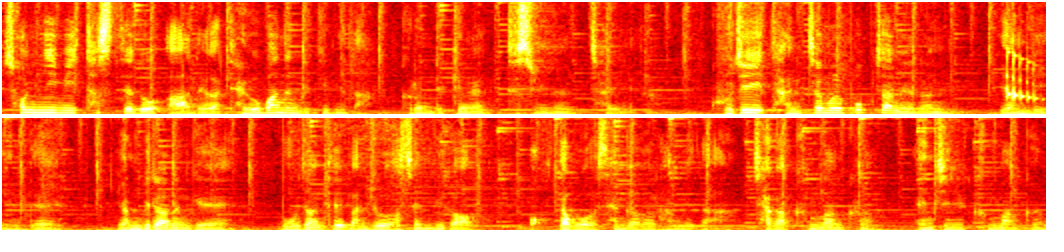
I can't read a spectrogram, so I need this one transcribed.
손님이 탔을 때도 아 내가 대우받는 느낌이다. 그런 느낌을 들 수 있는 차입니다. 굳이 단점을 뽑자면은 연비인데 연비라는 게 모두한테 만족할 연비가 없다고 생각을 합니다. 차가 큰 만큼 엔진이 큰 만큼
